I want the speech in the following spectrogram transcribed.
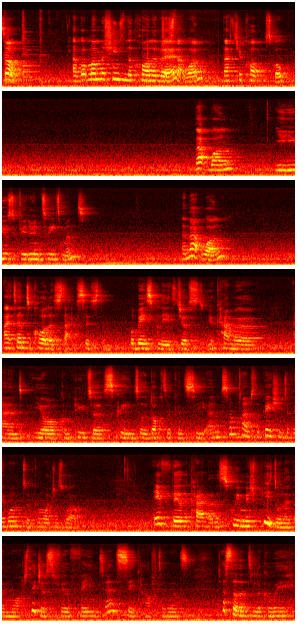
So, I've got my machines in the corner there. Just that one. That's your colposcope. That one you use if you're doing treatment. And that one I tend to call a stack system. But basically it's just your camera and your computer screen so the doctor can see and sometimes the patient if they want to can watch as well. If they're the kind that are squeamish, please don't let them watch. They just feel faint and sick afterwards. Just tell them to look away.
